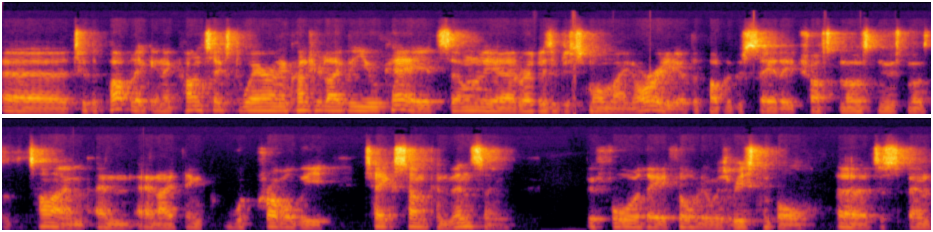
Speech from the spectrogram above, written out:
uh, to the public in a context where in a country like the UK it's only a relatively small minority of the public who say they trust most news most of the time and and I think would probably take some convincing before they thought it was reasonable uh, to spend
